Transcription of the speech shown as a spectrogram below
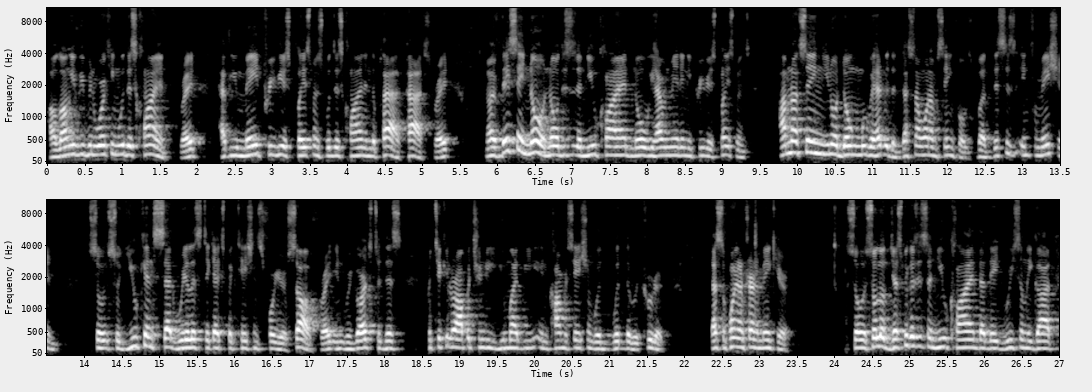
How long have you been working with this client, right? Have you made previous placements with this client in the past, right? Now, if they say no, no, this is a new client, no, we haven't made any previous placements. I'm not saying you know don't move ahead with it. That's not what I'm saying, folks. But this is information, so so you can set realistic expectations for yourself, right? In regards to this particular opportunity, you might be in conversation with with the recruiter. That's the point I'm trying to make here. So, so look, just because it's a new client that they recently got,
